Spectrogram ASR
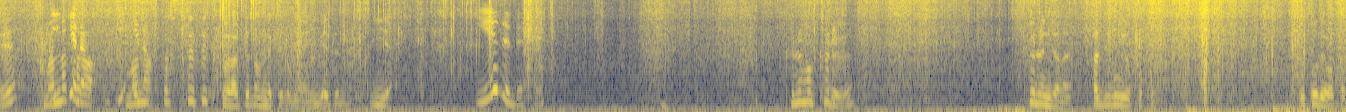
え？真ん中いい真ん中捨てていくと楽なんだけどね家でね。いいや。家ででしょ？車来る？来るんじゃない？端に寄っとく音でわかる。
